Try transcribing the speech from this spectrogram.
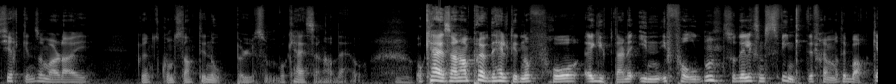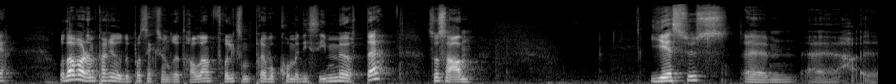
kirken som var da i, rundt Konstantinopel, som, hvor keiseren hadde. Og, og keiseren han prøvde hele tiden å få egypterne inn i folden, så det liksom svingte frem og tilbake. Og da var det en periode på 600-tallet for å liksom prøve å komme disse i møte. Så sa han Jesus, eh, eh,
